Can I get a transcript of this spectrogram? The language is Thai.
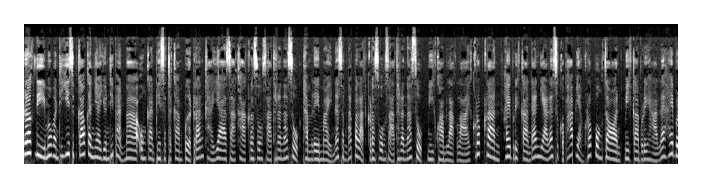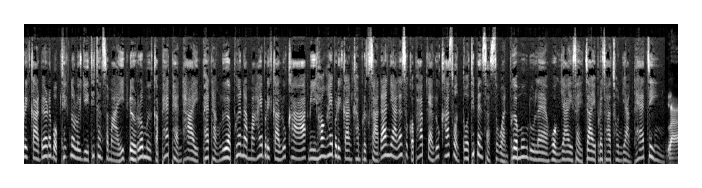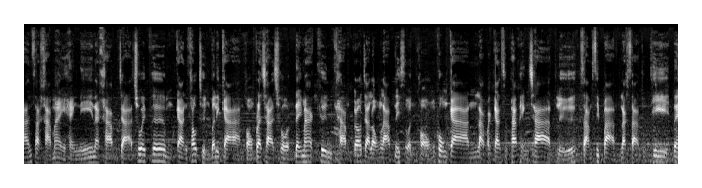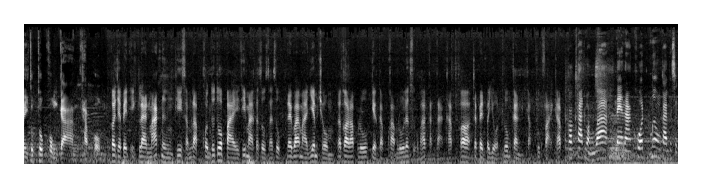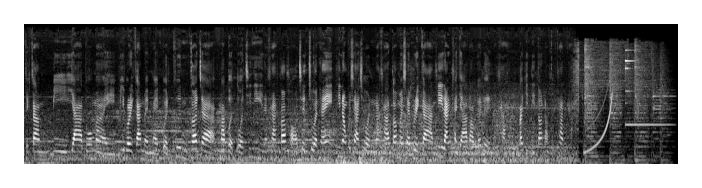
เลิกดีเมื่อวันที่ 29 กันยายนที่ผ่านมาองค์การเภสัชกรรมเปิดร้านขายยาสาขากระทรวงสาธารณสุขทำเลใหม่ณสำนักปลัดกระทรวงสาธารณสุข มีความหลากหลาย ครบครัน ให้บริการด้านยาและสุขภาพอย่างครบวงจร มีการบริหารและให้บริการด้วยระบบเทคโนโลยีที่ทันสมัย โดยร่วมมือกับแพทย์แผนไทย แพทย์ทางเลือกเพื่อนำมาให้บริการลูกค้า มีห้องให้บริการคำปรึกษาด้านยาและสุขภาพแก่ลูกค้าส่วนตัวที่เป็นสัดส่วน เพื่อมุ่งดูแลห่วงใยใส่ใจประชาชนอย่างแท้จริง ร้านสาขาใหม่แห่งนี้นะครับจะช่วยเพิ่มการเข้าถึงบริการของประชาชนได้มากขึ้นครับ ก็จะรองรับในส่วนของโครงการหลักประกันสุขภาพแห่งชาติ หรือ 30 บาท รักษาทุกที่ในทุกๆ โครงการครับผมก็จะเป็นอีกแลนด์มาร์กหนึ่งที่สำหรับคนทั่วๆไปที่มากระทรวงสาธารณสุขได้ว่ามาเยี่ยมชม แล้วก็รับรู้เกี่ยวกับความรู้เรื่องสุขภาพต่างๆครับก็จะเป็นประโยชน์ร่วมกันกับทุกฝ่ายครับ ก็คาดหวังว่าในอนาคตเมื่อองค์การเภสัชกรรม มียาตัวใหม่ มีบริการใหม่ ๆ เปิดขึ้น ก็จะมาเปิดตัวที่นี่นะคะ ก็ขอเชิญชวนให้พี่น้องประชาชนนะคะก็มาใช้บริการที่ร้านขายยาเราได้เลยนะคะก็ยินดีต้อนรับทุกท่านค่ะ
